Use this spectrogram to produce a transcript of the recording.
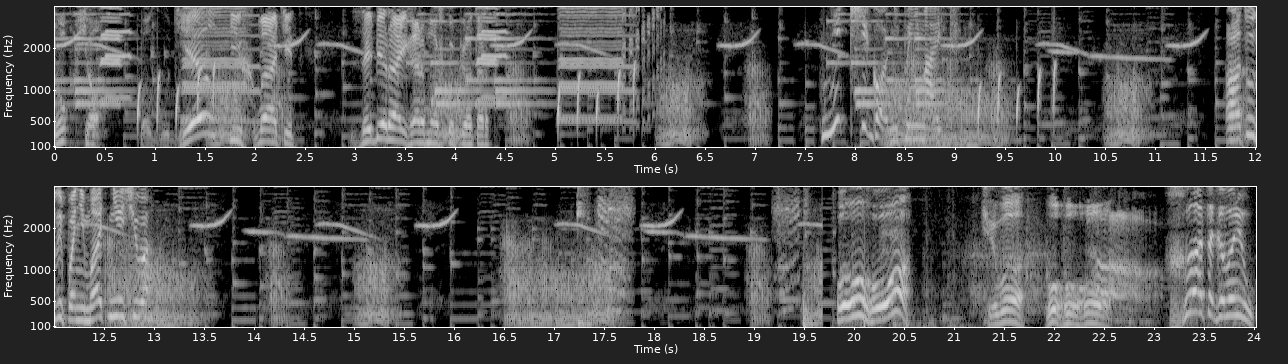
Ну, все, погудел и хватит. Забирай гармошку, Петр. Ничего не понимает. А тут и понимать нечего. Ого! Чего? Ого-го! Хата, говорю,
